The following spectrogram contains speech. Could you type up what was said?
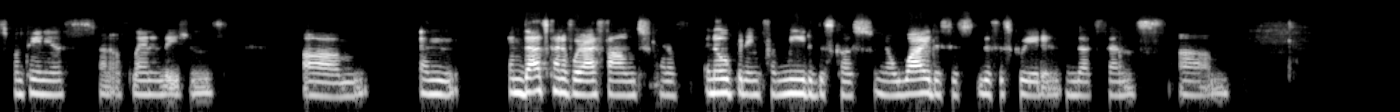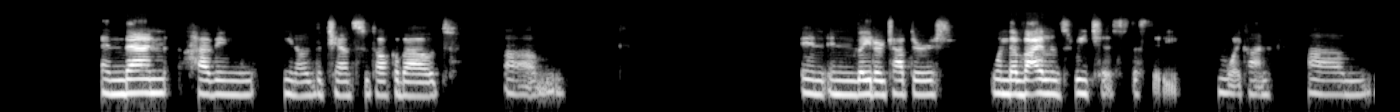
spontaneous kind of land invasions, um, and and that's kind of where I found kind of an opening for me to discuss, you know, why this is this is created in that sense. Um, and then having you know the chance to talk about um, in in later chapters when the violence reaches the city in. Um,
